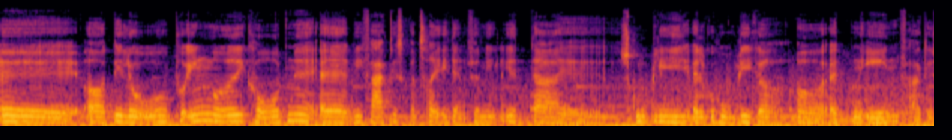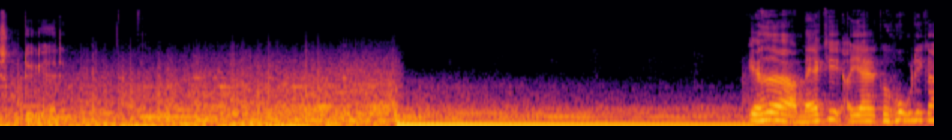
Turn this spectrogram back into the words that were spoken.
Øh, og det lå på ingen måde i kortene, at vi faktisk var tre i den familie, der øh, skulle blive alkoholikere, og at den ene faktisk skulle dø af det. Jeg hedder Maggie, og jeg er alkoholiker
